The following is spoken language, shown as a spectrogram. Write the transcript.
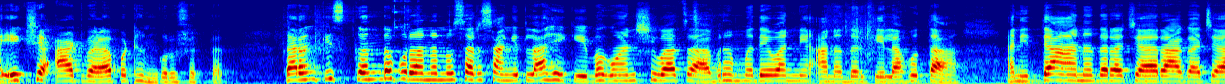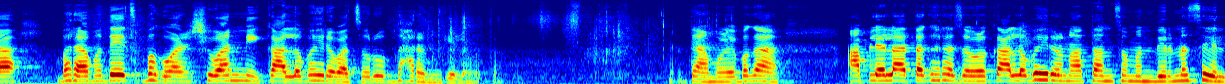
एकशे आठ वेळा पठण करू शकतात. कारण की स्कंद पुराणानुसार सांगितलं आहे की भगवान शिवाचा ब्रह्मदेवांनी अनादर केला होता आणि त्या अनादराच्या रागाच्या भरामध्येच भगवान शिवांनी कालभैरवाचं रूप धारण केलं होतं. त्यामुळे बघा आपल्याला आता घराजवळ कालभैरवनाथांचं मंदिर नसेल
